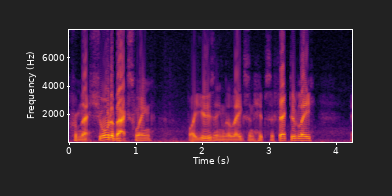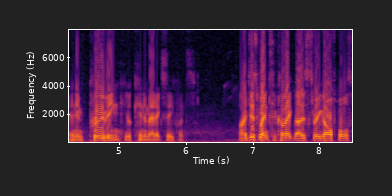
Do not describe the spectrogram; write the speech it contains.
from that shorter backswing by using the legs and hips effectively and improving your kinematic sequence. I just went to collect those three golf balls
